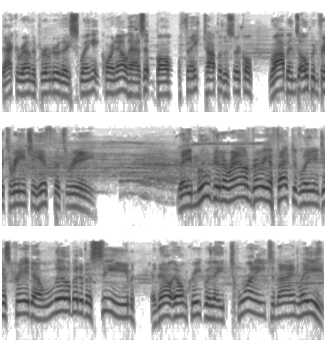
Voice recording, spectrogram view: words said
Back around the perimeter, they swing it. Cornell has it. Ball fake, top of the circle. Robbins open for three, and she hits the three. They moved it around very effectively and just created a little bit of a seam. And now Elm Creek with a 20 to 9 lead.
